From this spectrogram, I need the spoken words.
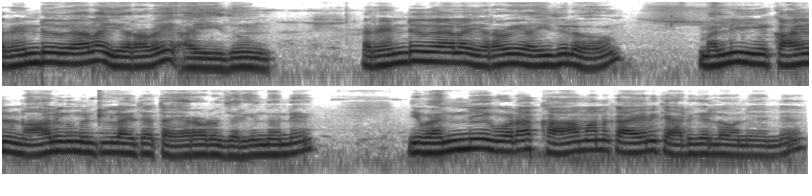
రెండు వేల ఇరవై ఐదు. రెండు వేల ఇరవై ఐదులో మళ్ళీ ఈ కాయిన్ నాలుగు మింట్లో అయితే తయారవడం జరిగిందండి. ఇవన్నీ కూడా కామన్ కాయన కేటగిరీలో ఉన్నాయండి.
